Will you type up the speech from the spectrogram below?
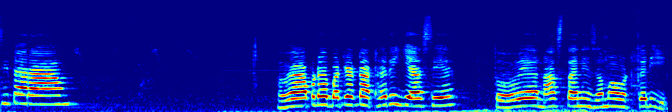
સીતારામ. હવે આપણે બટેટા ઠરી ગયા છે, તો હવે નાસ્તાની જમાવટ કરી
